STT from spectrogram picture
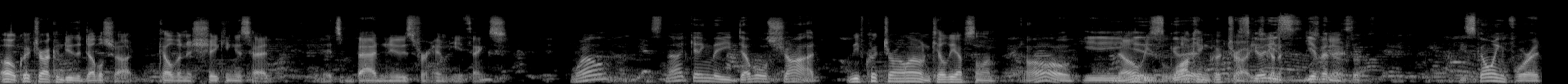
Oh, Quick Draw can do the double shot. Kelvin is shaking his head. It's bad news for him, he thinks. Well, he's not getting the double shot. Leave Quick Draw alone. Kill the Epsilon. Oh, he No, is he's good. locking quick draw. He's He's gonna- He's, he's giving it. He's going for it.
